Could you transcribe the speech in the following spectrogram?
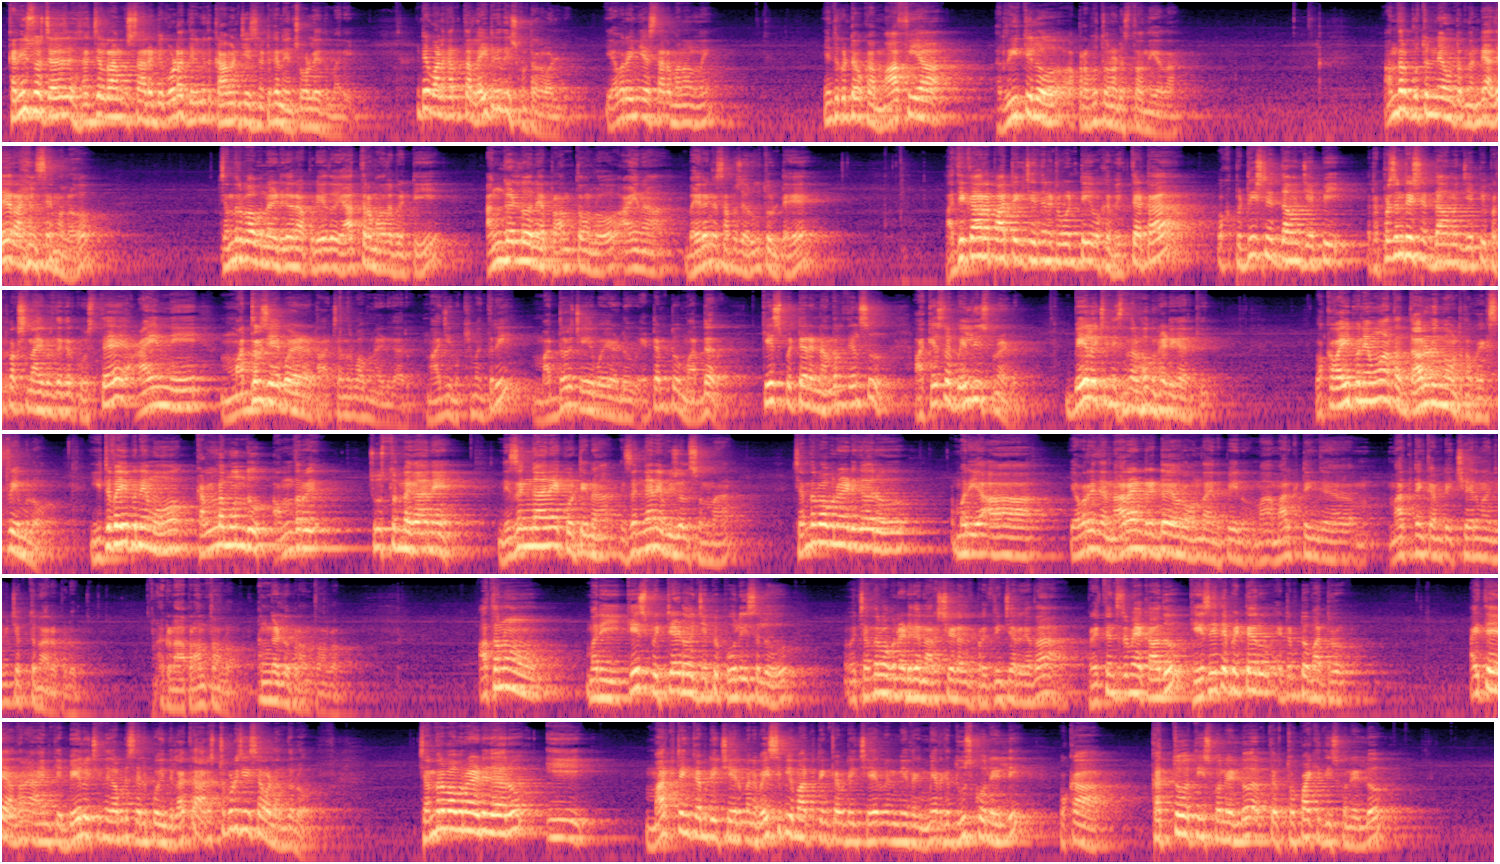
కనీసం సజ్జల రామకృష్ణారెడ్డి కూడా దీని మీద కామెంట్ చేసినట్టుగా నేను చూడలేదు మరి. అంటే వాళ్ళకి అంత లైట్గా తీసుకుంటారు వాళ్ళు. ఎవరేం చేస్తారు మనల్ని? ఎందుకంటే ఒక మాఫియా రీతిలో ఆ ప్రభుత్వం నడుస్తోంది కదా. అందరు గుర్తుండే ఉంటుందండి అదే రాయలసీమలో చంద్రబాబు నాయుడు గారు అప్పుడు ఏదో యాత్ర మొదలుపెట్టి అంగళ్ళు అనే ప్రాంతంలో ఆయన బహిరంగ సభ జరుగుతుంటే అధికార పార్టీకి చెందినటువంటి ఒక వ్యక్తట ఒక పిటిషన్ ఇద్దామని చెప్పి రిప్రజెంటేషన్ ఇద్దామని చెప్పి ప్రతిపక్ష నాయకుడి దగ్గరికి వస్తే ఆయన్ని మర్డర్ చేయబోయాడట చంద్రబాబు నాయుడు గారు. మాజీ ముఖ్యమంత్రి మర్డర్ చేయబోయాడు. అటెంప్ట్ టు మర్డర్ కేసు పెట్టారని అందరూ తెలుసు. ఆ కేసులో బెయిల్ తీసుకున్నాడు. బెయిల్ వచ్చింది చంద్రబాబు నాయుడు గారికి. ఒకవైపునేమో అంత దారుణంగా ఉంటుంది ఒక ఎక్స్ట్రీమ్లో ఇటువైపునేమో కళ్ళ ముందు అందరూ చూస్తుండగానే నిజంగానే కొట్టిన నిజంగానే విజువల్స్ ఉన్నా చంద్రబాబు నాయుడు గారు మరి ఆ ఎవరైతే నారాయణ రెడ్డో ఎవరో ఉందో ఆయన పేరు మా మార్కెటింగ్ మార్కెటింగ్ కమిటీ చైర్మన్ అని చెప్పి చెప్తున్నారు అప్పుడు అక్కడ ఆ ప్రాంతంలో అంగళ్ళు ప్రాంతంలో. అతను మరి కేసు పెట్టాడు అని చెప్పి పోలీసులు చంద్రబాబు నాయుడు గారిని అరెస్ట్ చేయడానికి ప్రయత్నించారు కదా ప్రయత్నించడమే కాదు కేసు అయితే పెట్టారు అటెంప్ట్ మర్డర్. అయితే అతను ఆయనకి బెయిల్ వచ్చింది కాబట్టి సరిపోయింది లేకపోతే అరెస్ట్ కూడా చేసేవాళ్ళు అందులో. చంద్రబాబు నాయుడు గారు ఈ marketing committee chairman YCP marketing committee chairman మీద మీదకి దూసుకొని వెళ్ళి ఒక కత్తో తీసుకొని వెళ్ళో లేకపోతే తుపాకీ తీసుకొని వెళ్ళో.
